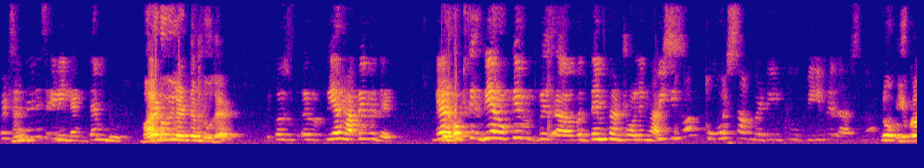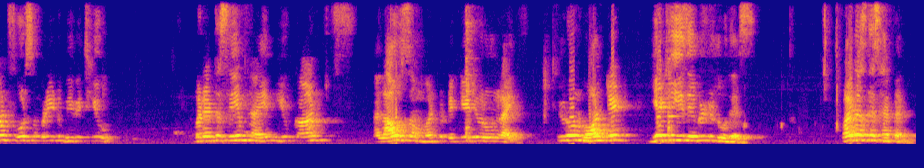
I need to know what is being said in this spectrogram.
But sir, there is We let them do Why do we let them do that? because uh, we are happy with it. We are okay. We are okay with, uh, with them controlling us. we us. cannot force somebody to be with us, no? No, you can't force somebody to be with you. But at the same time, you can't allow someone to dictate your own life. You don't want it, yet he is able to do this. Why does this happen?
